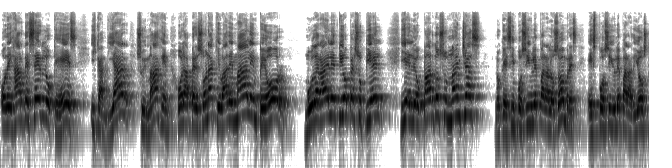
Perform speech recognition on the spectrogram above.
o dejar de ser lo que es y cambiar su imagen o la persona que va de mal en peor. ¿Mudará el etíope su piel y el leopardo sus manchas? Lo que es imposible para los hombres es posible para Dios.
